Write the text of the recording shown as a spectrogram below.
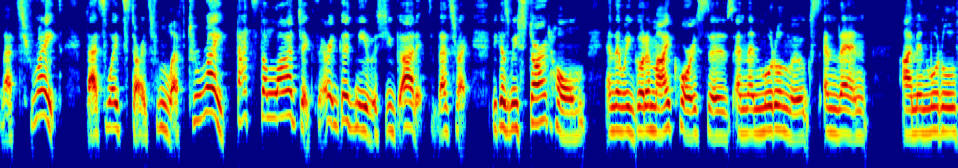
that's right. That's why it starts from left to right. That's the logic. Very good, Nevis. You got it. That's right. Because we start home and then we go to my courses and then Moodle MOOCs and then I'm in Moodle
